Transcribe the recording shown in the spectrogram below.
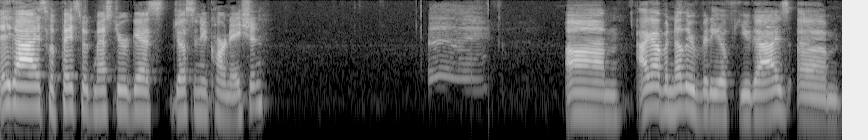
Hey guys, with Facebook Messenger guest Justin Incarnation. Hey. Um, I have another video for you guys. Um,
